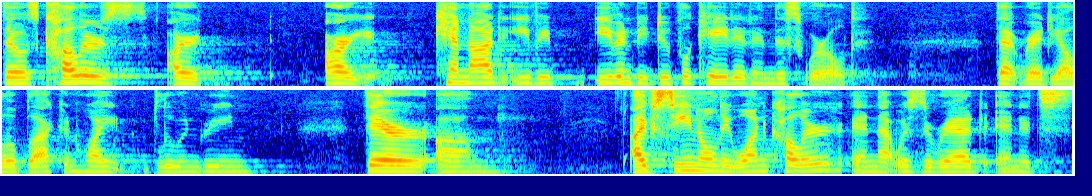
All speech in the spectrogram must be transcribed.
Those colors are, are, cannot even, even be duplicated in this world. That red, yellow, black, and white, blue, and green. They're, um, I've seen only one color, and that was the red, and it's,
